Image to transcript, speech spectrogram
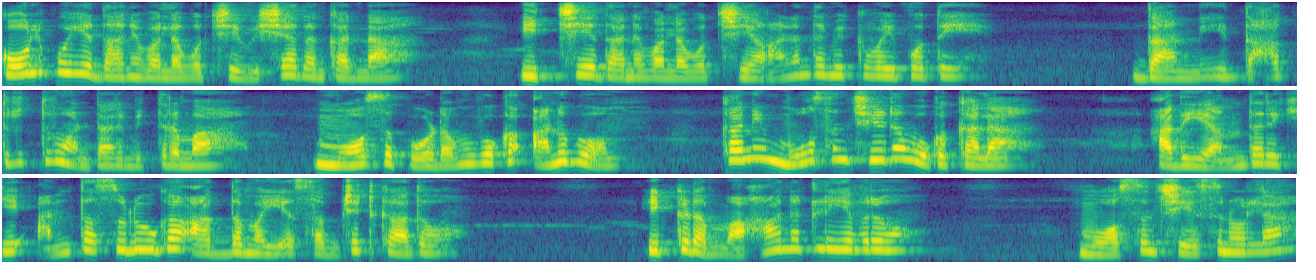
కోల్పోయే దానివల్ల వచ్చే విషాదం కన్నా ఇచ్చే దానివల్ల వచ్చే ఆనందం ఎక్కువైపోతే దాన్ని దాతృత్వం అంటారు మిత్రమా. మోసపోవడం ఒక అనుభవం కానీ మోసం చేయడం ఒక కళ. అది అందరికీ అంత సులువుగా అర్థమయ్యే సబ్జెక్ట్ కాదు. ఇక్కడ మహానటులు ఎవరు? మోసం చేసినోళ్ళా?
